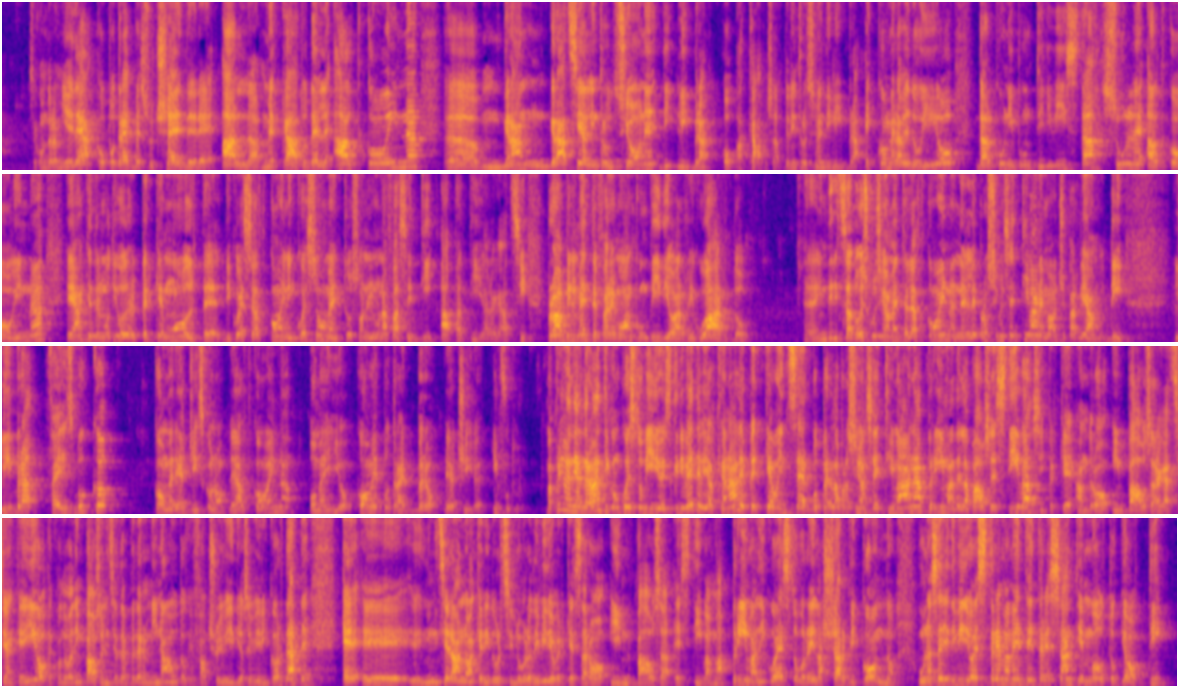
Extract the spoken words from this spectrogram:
secondo la mia idea, o potrebbe succedere al mercato delle altcoin eh, gran, grazie all'introduzione di Libra o a causa dell'introduzione di Libra. E come la vedo io da alcuni punti di vista sulle altcoin e anche del motivo del perché molte di queste altcoin in questo momento sono in una fase di apatia ragazzi. Probabilmente faremo anche un video al riguardo eh, indirizzato esclusivamente alle altcoin nelle prossime settimane, ma oggi parliamo di Libra, Facebook, come reagiscono le altcoin o meglio come potrebbero reagire in futuro. Ma prima di andare avanti con questo video iscrivetevi al canale perché ho in serbo per la prossima settimana, prima della pausa estiva, sì perché andrò in pausa ragazzi anche io. E quando vado in pausa iniziate a vedermi in auto che faccio i video se vi ricordate. E eh, inizieranno anche a ridursi il numero di video perché sarò in pausa estiva. Ma prima di questo vorrei lasciarvi con una serie di video estremamente interessanti e molto ghiotti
